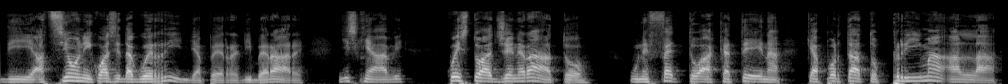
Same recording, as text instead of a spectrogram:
di azioni quasi da guerriglia per liberare gli schiavi, questo ha generato un effetto a catena che ha portato prima alla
